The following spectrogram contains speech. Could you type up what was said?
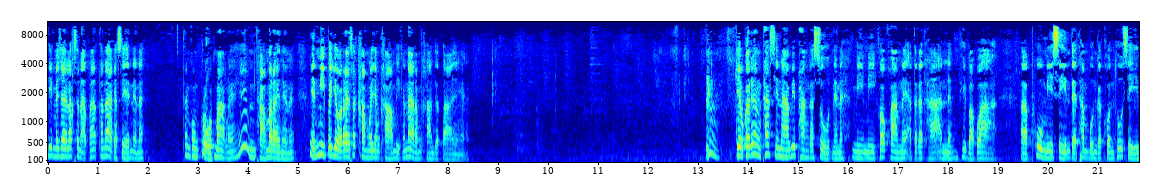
ที่ไม่ใช่ลักษณะพระทนาเกษณเนี่ยนะท่านคงโกรธมากเลยเฮ้ยมันถามอะไรเนี่ยนะเห็นมีประโยชน์อะไรสักคำก็ยังถามอีกก็น่ารำคาญจะตายยังไงเกี่ยวกับเรื่องทักษิณาวิพังกสูตรเนี่ยนะมีมีข้อความในอัตถกถาอันหนึ่งที่บอกว่าผู้มีศีลแต่ทำบุญกับคนทุศีล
